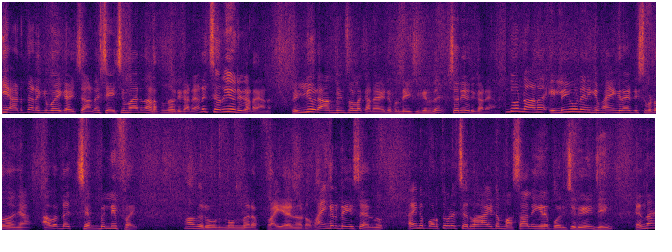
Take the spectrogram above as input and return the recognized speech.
ഈ അടുത്തിടയ്ക്ക് പോയി കഴിച്ചാണ് ചേച്ചിമാർ നടത്തുന്ന ഒരു കടയാണ് ചെറിയൊരു കടയാണ്. വലിയൊരു ആംബിയൻസ് ഉള്ള കടയായിട്ട് പ്രതീക്ഷിക്കരുത് ചെറിയൊരു കടയാണ്. എന്തുകൊണ്ടാണ് ഇലയൂൺ എനിക്ക് ഭയങ്കരമായിട്ട് ഇഷ്ടപ്പെട്ടതെന്ന് പറഞ്ഞാൽ അവരുടെ ചെമ്പല്ലി ഫ്രൈ. അതൊരു ഒന്നൊന്നര ഫ്രൈ ആയിരുന്നു കേട്ടോ ഭയങ്കര ടേസ്റ്റ് ആയിരുന്നു. അതിന്റെ പുറത്തൂടെ ചെറുതായിട്ട് മസാല ഇങ്ങനെ പൊരിച്ചിടുകയും ചെയ്യും. എന്നാൽ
